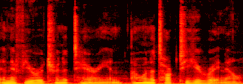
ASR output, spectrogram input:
and if you're a Trinitarian, I want to talk to you right now.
